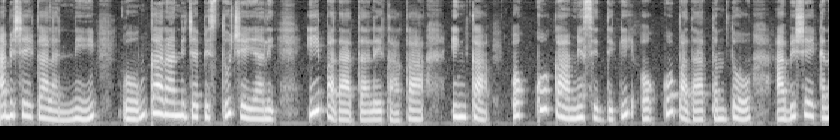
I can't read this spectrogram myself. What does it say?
అభిషేకాలన్నీ ఓంకారాన్ని జపిస్తూ చేయాలి. ఈ పదార్థాలే కాక ఇంకా ఒక్కో కామ్య సిద్ధికి ఒక్కో పదార్థంతో అభిషేకన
